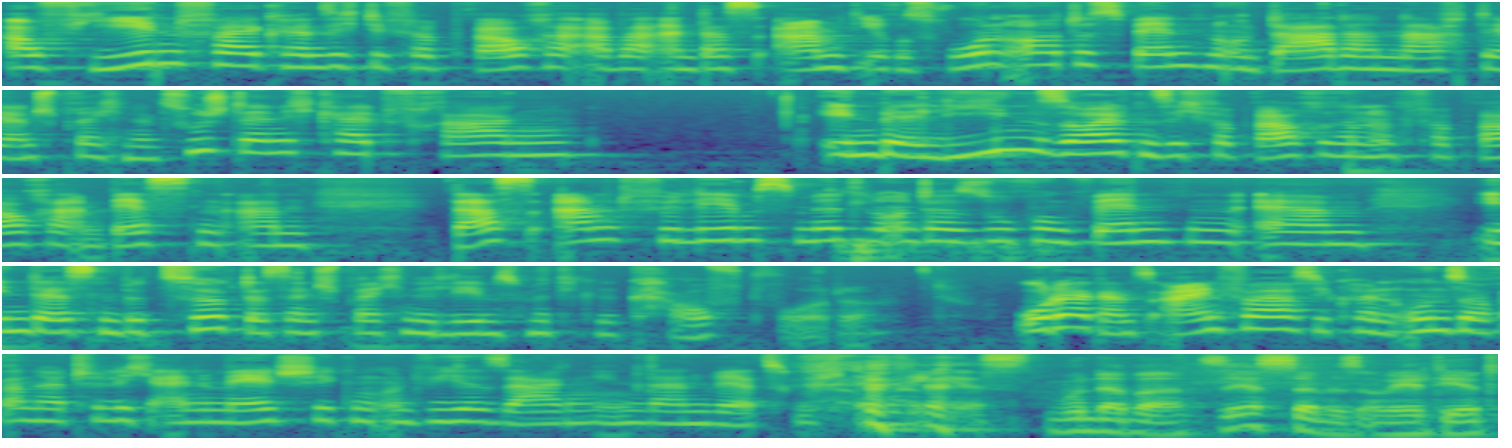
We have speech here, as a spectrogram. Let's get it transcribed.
Auf jeden Fall können sich die Verbraucher aber an das Amt ihres Wohnortes wenden und da dann nach der entsprechenden Zuständigkeit fragen. In Berlin sollten sich Verbraucherinnen und Verbraucher am besten an das Amt für Lebensmitteluntersuchung wenden, ähm, in dessen Bezirk das entsprechende Lebensmittel gekauft wurde. Oder ganz einfach, Sie können uns auch natürlich eine Mail schicken und wir sagen Ihnen dann, wer zuständig ist. Wunderbar, sehr serviceorientiert.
